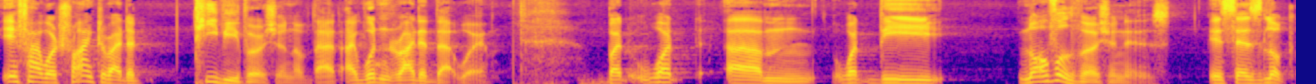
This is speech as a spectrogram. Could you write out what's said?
if I were trying to write a TV version of that, I wouldn't write it that way. But what, um, what the novel version is, it says, look,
